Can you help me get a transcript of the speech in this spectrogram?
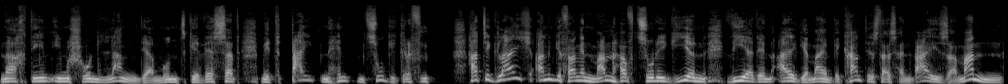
nachdem ihm schon lang der Mund gewässert, mit beiden Händen zugegriffen, hatte gleich angefangen, mannhaft zu regieren, wie er denn allgemein bekannt ist als ein weiser Mann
